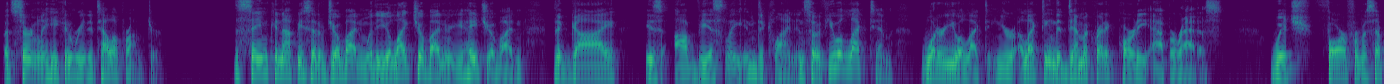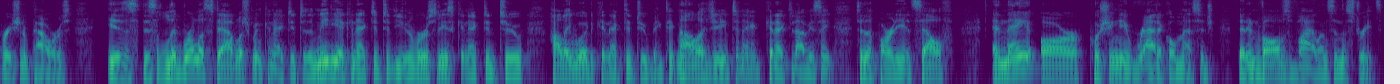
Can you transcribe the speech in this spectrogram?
But certainly he can read a teleprompter. The same cannot be said of Joe Biden. Whether you like Joe Biden or you hate Joe Biden, the guy is obviously in decline. And so if you elect him, what are you electing? You're electing the Democratic Party apparatus which, far from a separation of powers, is this liberal establishment connected to the media, connected to the universities, connected to Hollywood, connected to big technology, connected obviously to the party itself. And they are pushing a radical message that involves violence in the streets,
